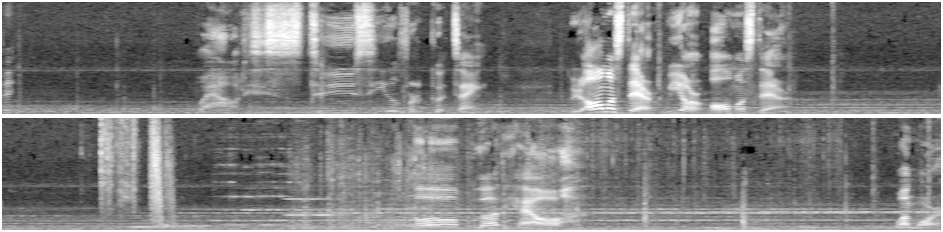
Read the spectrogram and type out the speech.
Bit. Wow, this is too sealed for a good thing. We're almost there. We are almost there. Oh, bloody hell. One more.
